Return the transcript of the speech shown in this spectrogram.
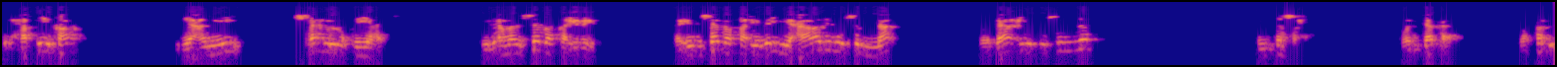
في الحقيقة يعني سهل القياس إلى من سبق إليه. فإن سبق إليه عالم سنة وداعية سنة انتصح وانتفع وقبل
